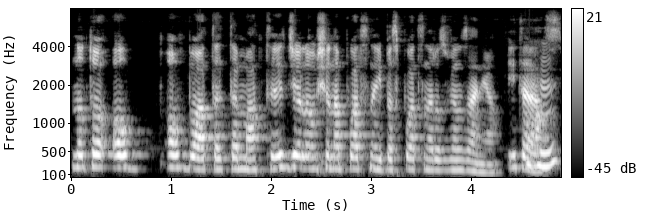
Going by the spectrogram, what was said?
no to oba te tematy dzielą się na płatne i bezpłatne rozwiązania. I teraz mhm.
